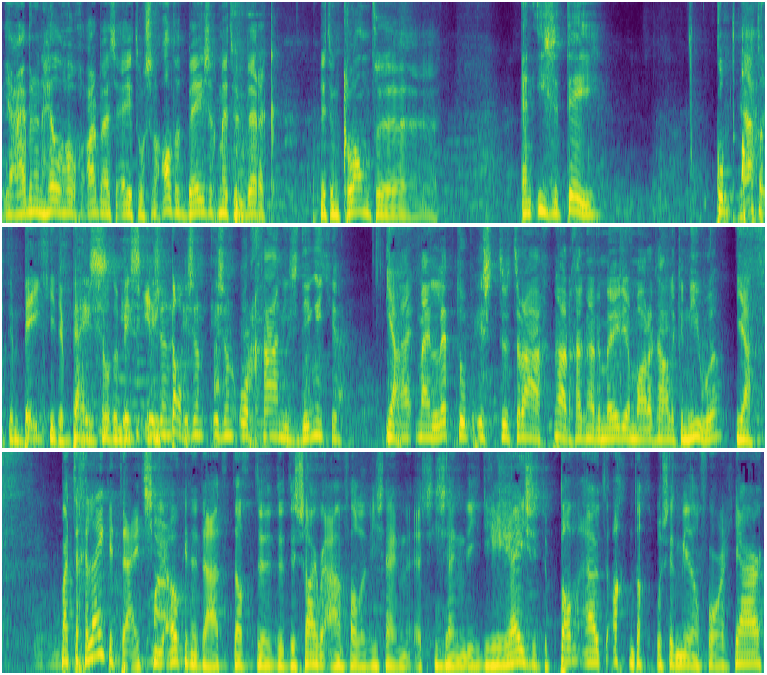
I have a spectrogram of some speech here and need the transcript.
ja, hebben een heel hoog arbeidsethos. Zijn altijd bezig met hun werk. Met hun klanten. en ICT Komt altijd een beetje erbij. Is, is, een beetje is, een, is, een, is een organisch dingetje. Ja. Mijn, mijn laptop is te traag. Nou, dan ga ik naar de mediamarkt, haal ik een nieuwe. Ja. Maar tegelijkertijd zie je ook inderdaad dat de, de, de cyberaanvallen die zijn, eh, die, zijn, die, die reizen de pan uit. 88% meer dan vorig jaar.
